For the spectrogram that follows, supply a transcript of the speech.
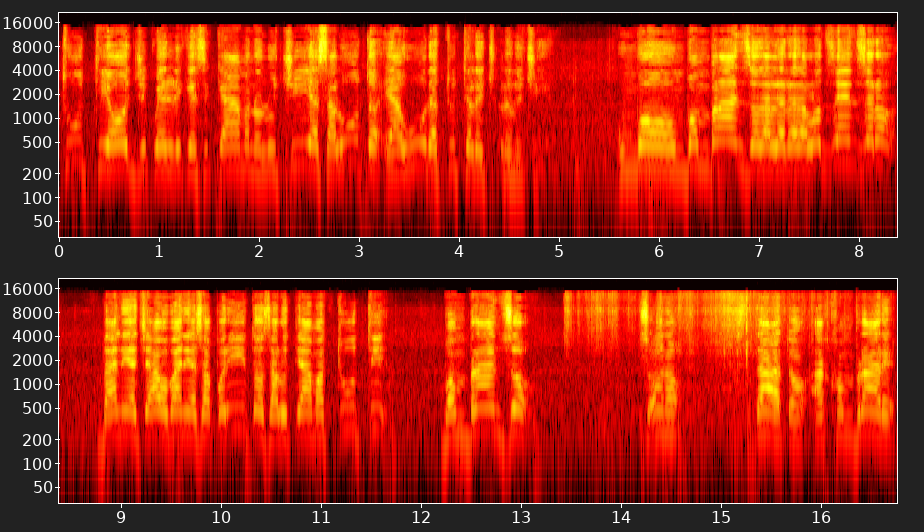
tutti oggi quelli che si chiamano Lucia, saluto e auguro a tutte le, le Lucie. Un, buon, un buon pranzo dall'era dello zenzero, Vania ciao Vania Saporito, salutiamo a tutti, buon pranzo, sono stato a comprare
